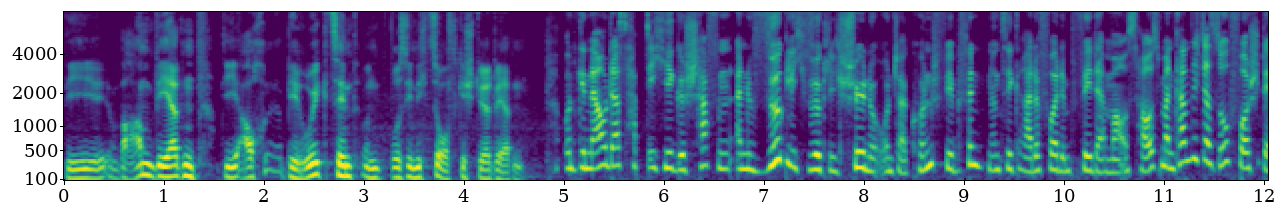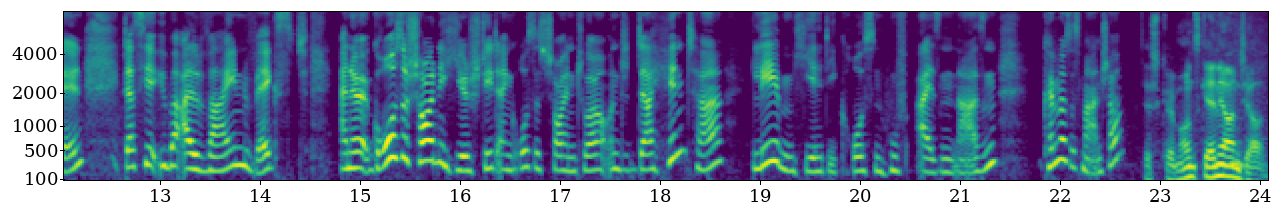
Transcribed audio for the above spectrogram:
die warm werden, die auch beruhigt sind und wo sie nicht so oft gestört werden. Und genau das habt ihr hier geschaffen. Eine wirklich, wirklich schöne Unterkunft. Wir befinden uns hier gerade vor dem Fledermaushaus. Man kann sich das so vorstellen, dass hier überall Wein wächst. Eine große Scheune hier steht, ein großes Scheunentor. Und dahinter leben hier die großen Hufeisennasen. Können wir uns das mal anschauen? Das können wir uns gerne anschauen.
